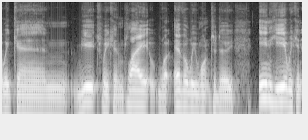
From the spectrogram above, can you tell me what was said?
we can mute, we can play whatever we want to do. In here, we can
